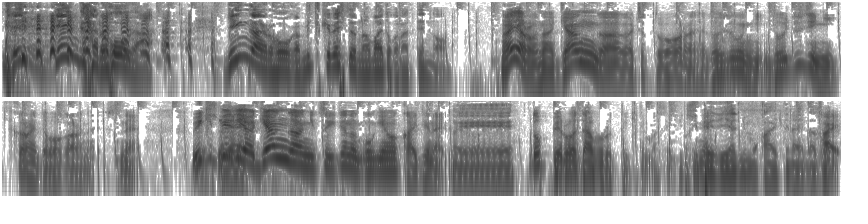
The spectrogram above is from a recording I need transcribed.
ゲン、ゲンガーの方が、ゲンガーの方が見つけた人の名前とかなってんの？なんやろうな、ギャンガーがちょっとわからないですね。ドイツ語に、ドイツ人に聞かないとわからないですね。ウィキペディア、ギャンガーについての語源は書いてないです。へえ。ドッペルはダブルって来てますね。ウィキペディアにも書いてないんだぞ。はい。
